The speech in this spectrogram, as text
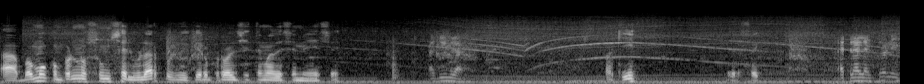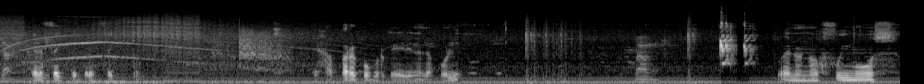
Ah, vamos a comprarnos un celular porque quiero probar el sistema de SMS. Aquí, mira. Aquí. Perfecto, La electrónica. perfecto, perfecto. Deja parco porque ahí viene la poli. Vamos. Bueno, nos fuimos.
